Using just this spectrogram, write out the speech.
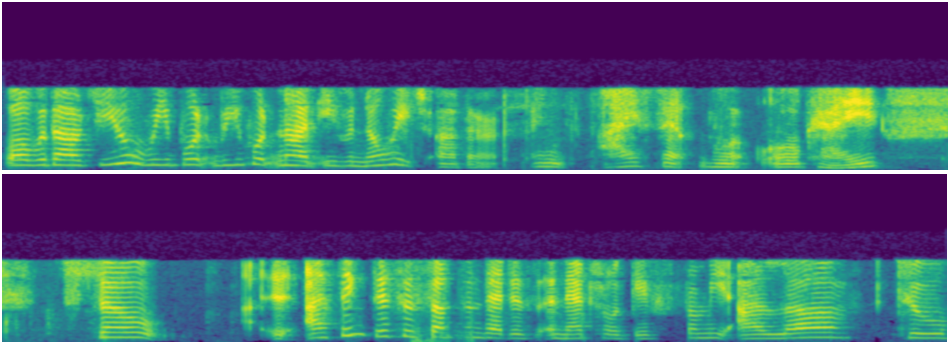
"Well, without you, we would we would not even know each other." And I said, "Well, okay." So I think this is something that is a natural gift for me. I love to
